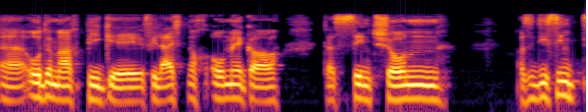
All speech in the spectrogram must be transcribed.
äh, Audemars Piguet, vielleicht noch Omega, das sind schon also die sind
